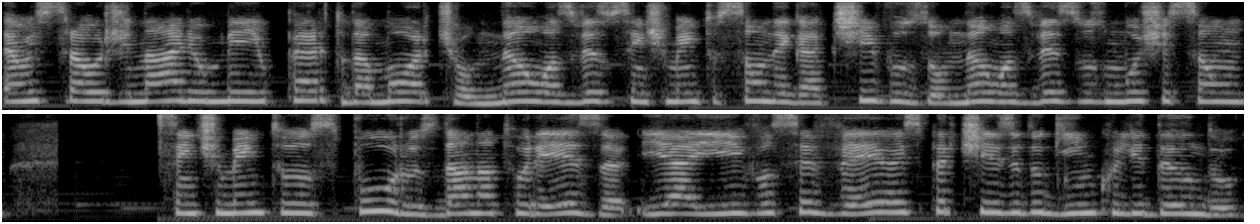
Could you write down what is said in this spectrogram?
é um extraordinário meio perto da morte ou não, às vezes os sentimentos são negativos ou não, às vezes os mushi são sentimentos puros da natureza, e aí você vê a expertise do Ginkgo lidando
